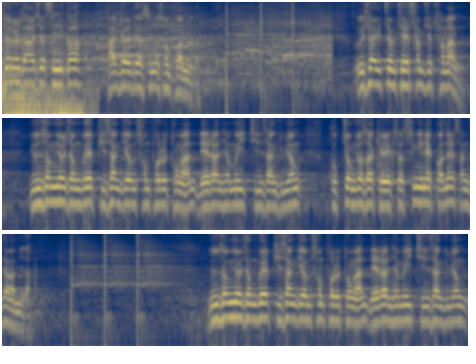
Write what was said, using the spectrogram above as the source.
투표를 다 하셨습니까? 가결되었으면 선포합니다. 의사일정 제33항 윤석열 정부의 비상기업 선포를 통한 내란 혐의 진상규명 국정조사 계획서 승인의 건을 상정합니다. 윤석열 정부의 비상기업 선포를 통한 내란 혐의 진상규명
